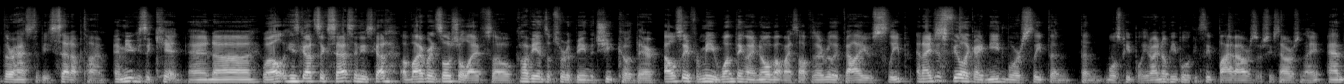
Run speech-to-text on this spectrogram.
there has to be setup time. And Miyuki's a kid. And, uh, well, he's got success and he's got a vibrant social life, so coffee ends up sort of being the cheat code there. I'll say for me, one thing I know about myself is I really value sleep, and I just feel like I need more sleep than, than most people. You know, I know people who can sleep five hours or six hours a night, and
